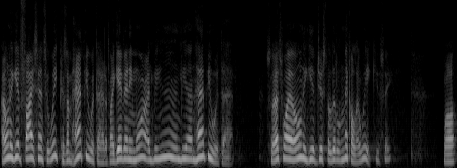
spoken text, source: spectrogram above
I only give five cents a week because I'm happy with that. If I gave any more, I'd be, uh, be unhappy with that. So that's why I only give just a little nickel a week, you see. Well,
